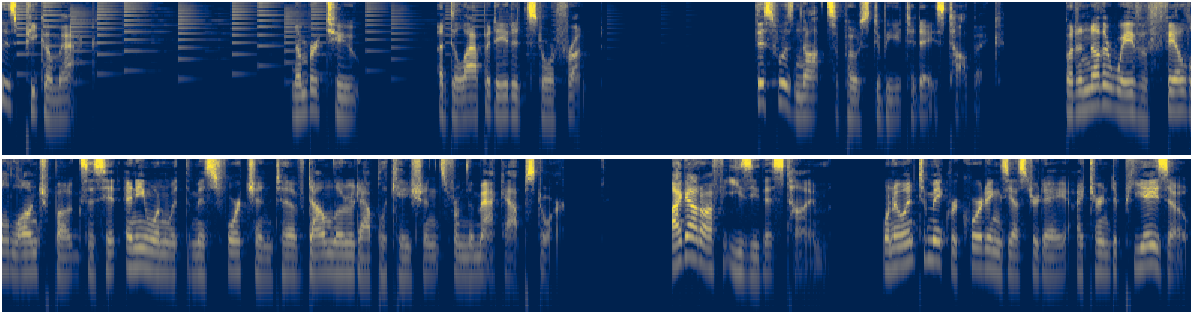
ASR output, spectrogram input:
is Pico Mac. Number 2 A Dilapidated Storefront. This was not supposed to be today's topic, but another wave of failed launch bugs has hit anyone with the misfortune to have downloaded applications from the Mac App Store. I got off easy this time. When I went to make recordings yesterday, I turned to Piezo,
